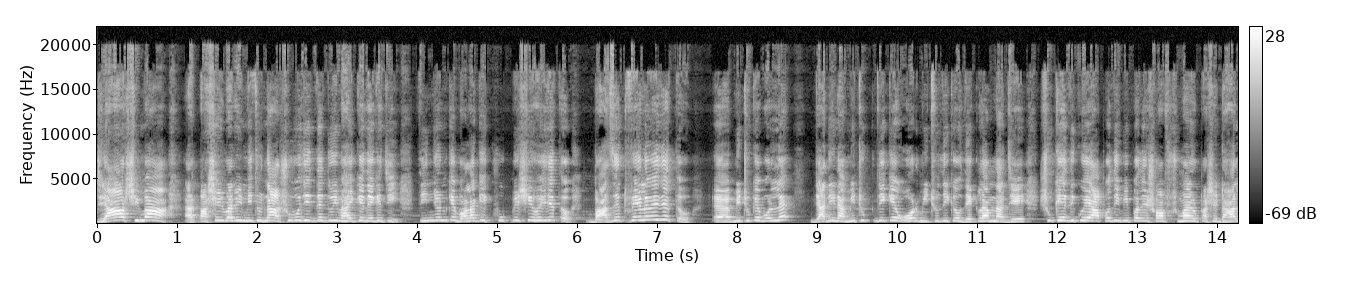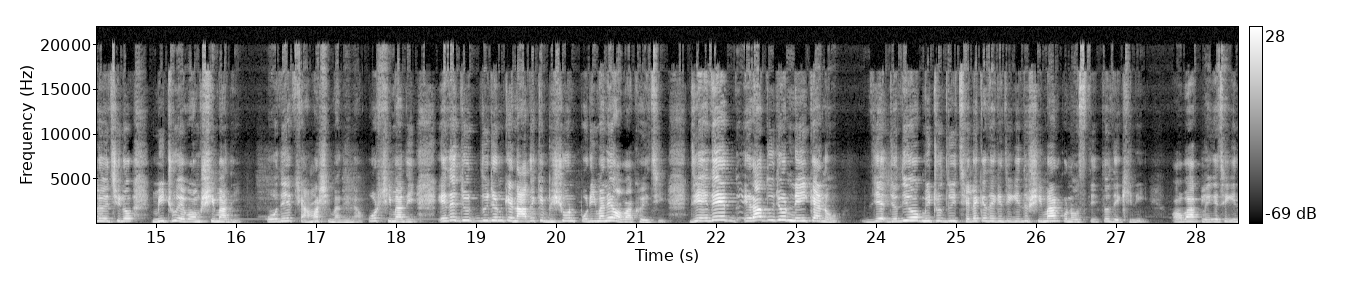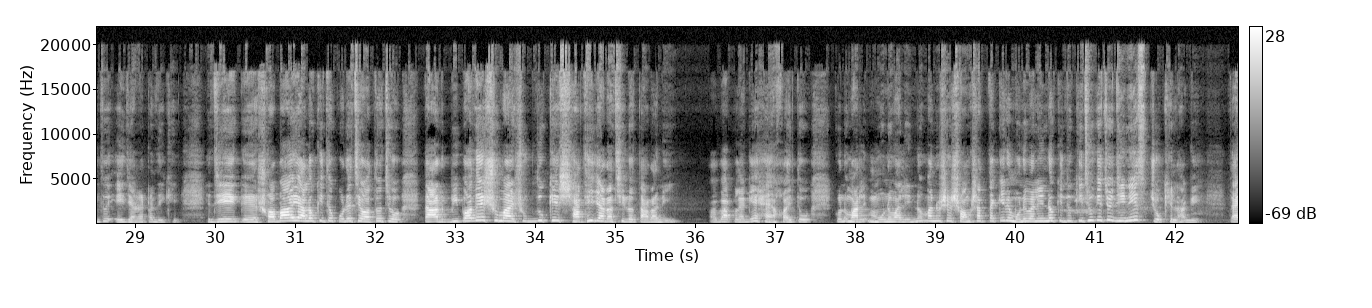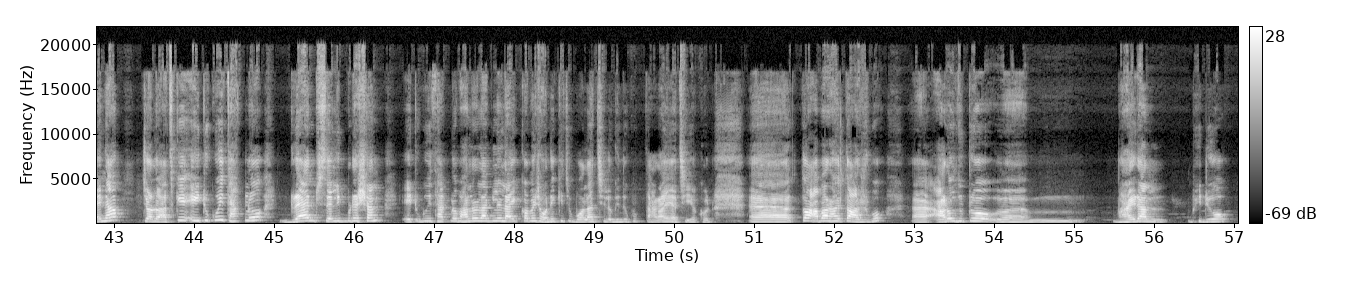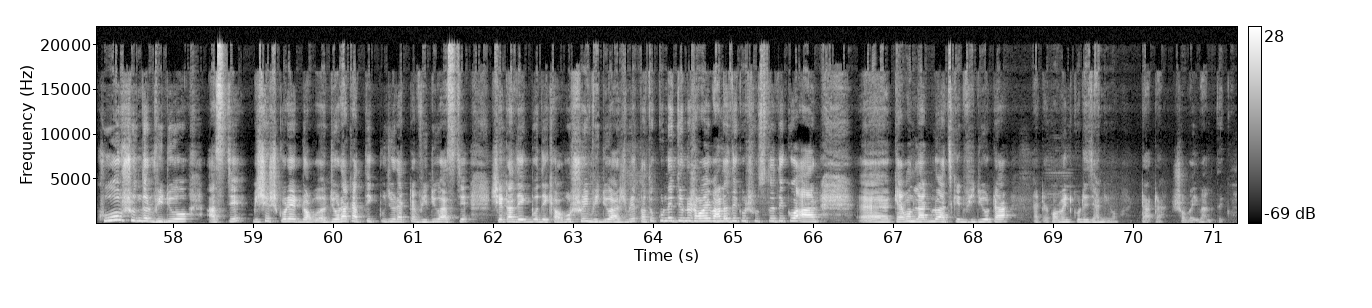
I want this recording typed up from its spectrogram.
যা সীমা, আর পাশের বাড়ির মিঠু, না, শুভজিৎদের দুই ভাইকে দেখেছি। তিনজনকে বলা কি খুব বেশি হয়ে যেত? বাজেট ফেল হয়ে যেত? মিঠুকে বললে জানি না, মিঠুক দিকে ওর, মিঠু দিকেও দেখলাম না যে সুখে দিকে আপদে বিপদে সব সময় ওর পাশে ঢাল হয়েছিল মিঠু এবং সীমাদি। ওদের আমার সীমাদি না, ওর সীমাদি। এদের দুজনকে না দেখে ভীষণ পরিমাণে অবাক হয়েছি। যে এদের, এরা দুজন নেই কেন? যে, যদিও মিঠুর দুই ছেলেকে দেখেছি কিন্তু সীমার কোনো অস্তিত্ব দেখিনি। অবাক লেগেছে কিন্তু এই জায়গাটা দেখে। যে সবাই আলোকিত করেছে অথচ তার বিপদের সময় সুখ দুঃখের সাথী যারা ছিল তারা নেই। অবাক লাগে। হ্যাঁ হয়তো কোনো মালি, মনোমালিন্য, মানুষের সংসার থাকে না মনোমালিন্য কিন্তু কিছু কিছু জিনিস চোখে লাগে, তাই না? চলো, আজকে এইটুকুই থাকল গ্র্যান্ড সেলিব্রেশন এইটুকুই থাকল। ভালো লাগলে লাইক কমেন্ট অনেক কিছু বলার ছিল, কিন্তু খুব তাড়াই আছি এখন। তো আবার হয়তো আসব। আরও দুটো ভাইরাল ভিডিও, খুব সুন্দর ভিডিও আসছে। বিশেষ করে জোড়া কার্তিক পুজোর একটা ভিডিও আসছে, সেটা দেখব, দেখে অবশ্যই ভিডিও আসবে। ততক্ষণের জন্য সবাই ভালো দেখো সুস্থ দেখো আর কেমন লাগল আজকের ভিডিওটা, একটা কমেন্ট করে জানিও। টাটা, সবাই ভালো দেখো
